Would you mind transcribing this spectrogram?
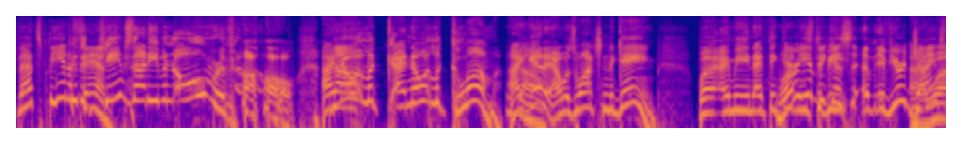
that's being a Dude, fan. the game's not even over though. I No. know it look. I know it looked glum. I get it. I was watching the game, but I mean, I think there Were you? Because be. if you're a Giants was,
